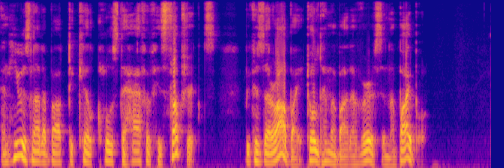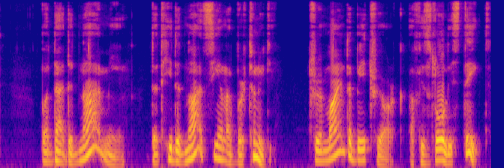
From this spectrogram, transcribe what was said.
and he was not about to kill close to half of his subjects because the rabbi told him about a verse in the Bible. But that did not mean that he did not see an opportunity to remind the patriarch of his lowly state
